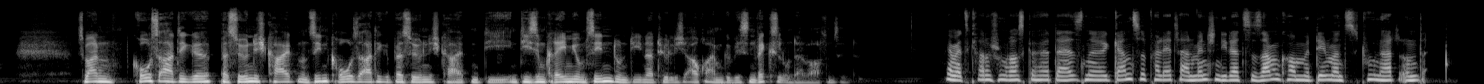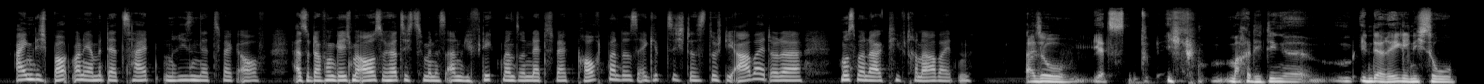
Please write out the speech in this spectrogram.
es waren großartige Persönlichkeiten und sind großartige Persönlichkeiten, die in diesem Gremium sind und die natürlich auch einem gewissen Wechsel unterworfen sind. Wir haben jetzt gerade schon rausgehört, da ist eine ganze Palette an Menschen, die da zusammenkommen, mit denen man zu tun hat. Und eigentlich baut man ja mit der Zeit ein Riesennetzwerk auf. Also davon gehe ich mal aus, so hört sich zumindest an. Wie pflegt man so ein Netzwerk? Braucht man das? Ergibt sich das durch die Arbeit oder muss man da aktiv dran arbeiten? Also jetzt, ich mache die Dinge in der Regel nicht so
